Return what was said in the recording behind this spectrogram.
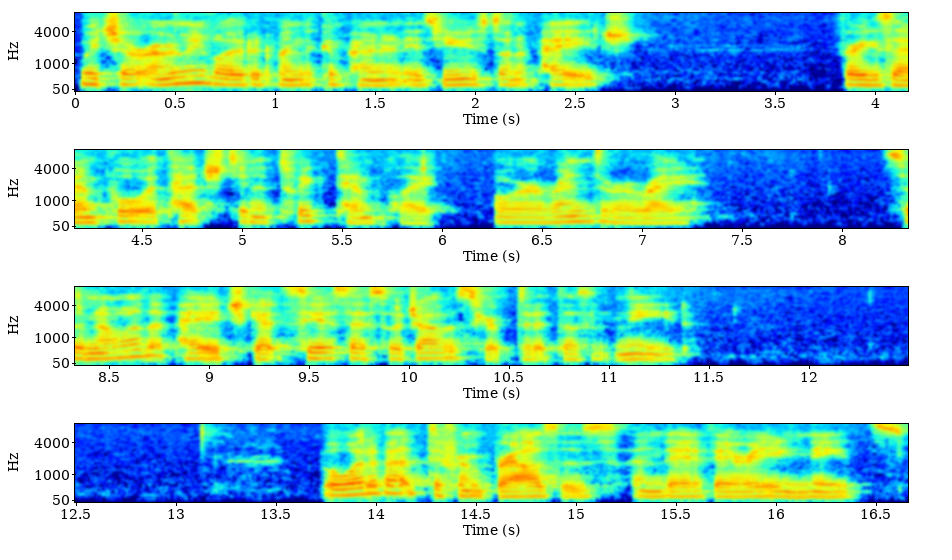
which are only loaded when the component is used on a page. For example, attached in a twig template or a render array. So no other page gets CSS or JavaScript that it doesn't need. But what about different browsers and their varying needs?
